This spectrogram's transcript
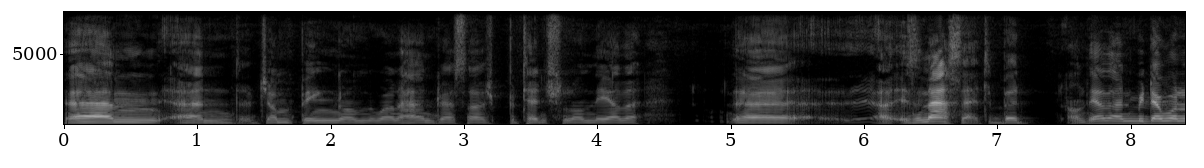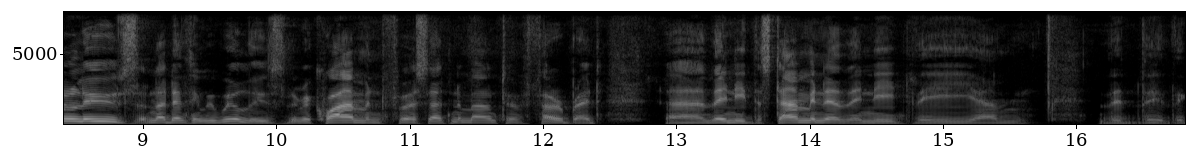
um, and jumping on the one hand, dressage potential on the other, uh, is an asset. But on the other hand, we don't want to lose, and I don't think we will lose, the requirement for a certain amount of thoroughbred uh, they need the stamina, they need the, um, the, the, the,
